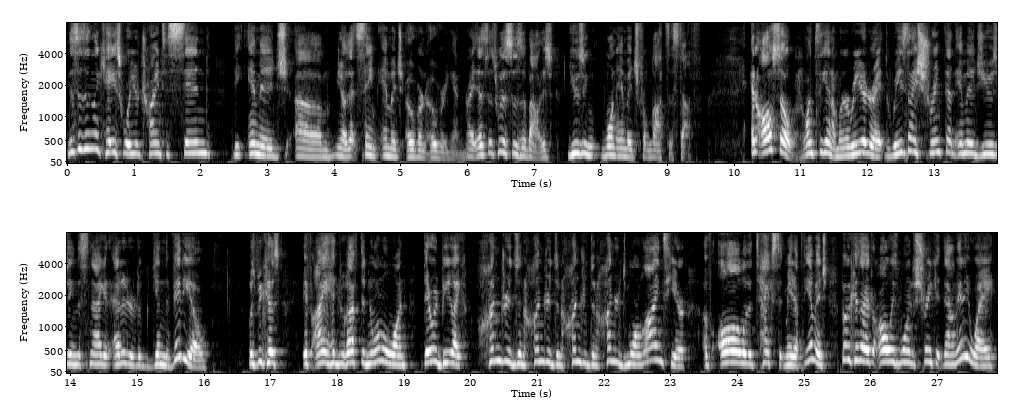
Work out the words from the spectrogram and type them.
this is in the case where you're trying to send the image, um, you know, that same image over and over again, right? That's, that's what this is about, is using one image for lots of stuff. And also, once again, I'm going to reiterate, the reason I shrink that image using the Snagit editor to begin the video was because if I had left the normal one, there would be like hundreds and hundreds and hundreds and hundreds more lines here of all of the text that made up the image. But because I'd always wanted to shrink it down anyway,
